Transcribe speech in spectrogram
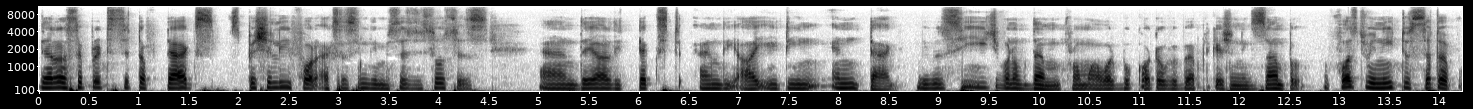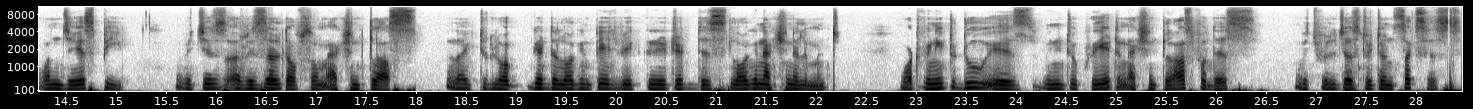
there are separate set of tags specially for accessing the message resources and they are the text and the i18n tag. We will see each one of them from our book auto web application example. First we need to set up one JSP which is a result of some action class like to log get the login page we created this login action element. What we need to do is we need to create an action class for this which will just return success.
